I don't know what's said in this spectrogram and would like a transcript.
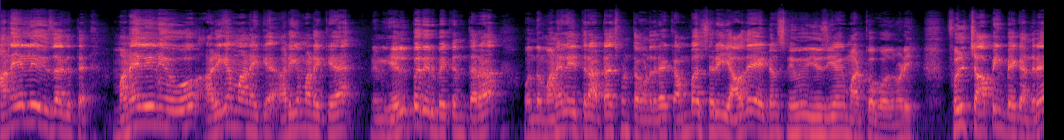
ಮನೆಯಲ್ಲಿ ಯೂಸ್ ಆಗುತ್ತೆ. ಮನೆಯಲ್ಲಿ ನೀವು ಅಡುಗೆ ಮಾಡೋಕ್ಕೆ ಅಡುಗೆ ಮಾಡೋಕ್ಕೆ ನಿಮ್ಗೆ ಹೆಲ್ಪರ್ ಇರ್ಬೇಕಂತಾರ ಒಂದು ಮನೇಲಿ ಈ ಥರ ಅಟ್ಯಾಚ್ಮೆಂಟ್ ತಗೊಂಡ್ರೆ ಕಂಪಲ್ಸರಿ ಯಾವುದೇ ಐಟಮ್ಸ್ ನೀವು ಈಸಿಯಾಗಿ ಮಾಡ್ಕೋಬೋದು ನೋಡಿ. ಫುಲ್ ಚಾಪಿಂಗ್ ಬೇಕಂದರೆ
